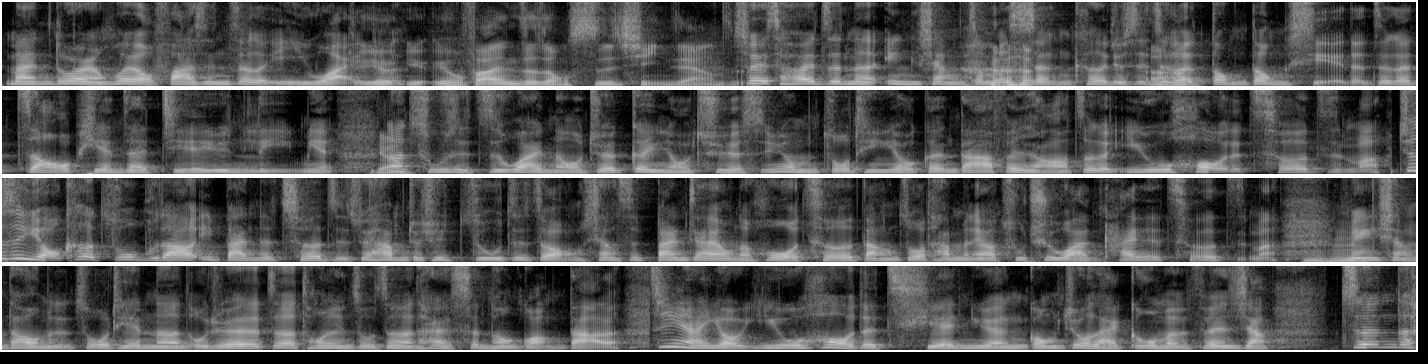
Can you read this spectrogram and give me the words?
蛮多人会有发生这个意外的，有有有发生这种事情这样子，所以才会真的印象这么深刻。就是这个洞洞鞋的这个照片在捷运里面。那除此之外呢，我觉得更有趣的是，因为我们昨天有跟大家分享到这个 U-Haul 的车子嘛，就是游客租不到一般的车子，所以他们就去租这种像是搬家用的货车，当做他们要出去玩开的车子嘛。没想到我们昨天呢，我觉得这个通讯组真的太神通广大了，竟然有优后的前员工就来跟我们分享，真的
